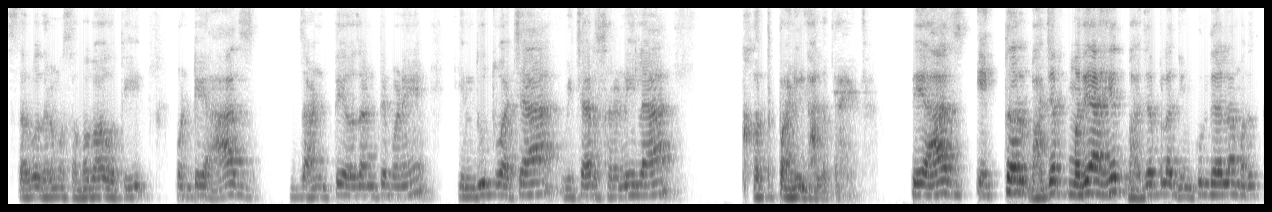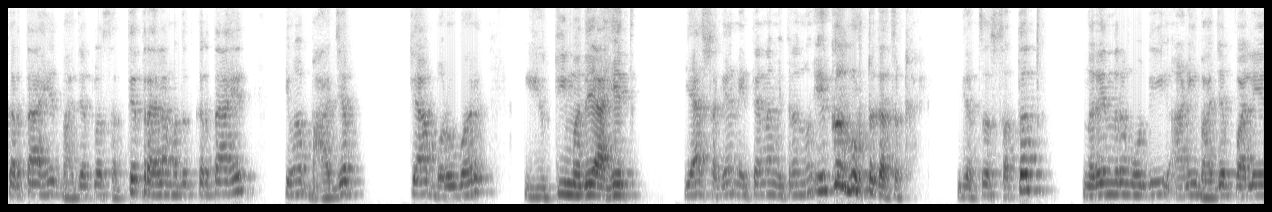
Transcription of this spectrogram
सर्वधर्म समभाव होती. पण ते आज जाणते अजाणतेपणे हिंदुत्वाच्या विचारसरणीला खतपाणी घालत आहेत. ते आज एकतर भाजपमध्ये आहेत भाजपला जिंकून द्यायला मदत करता आहेत भाजपला सत्तेत राहायला मदत करता आहेत किंवा भाजपच्या बरोबर युतीमध्ये आहेत या सगळ्या नेत्यांना मित्रांनो एकच गोष्ट त्याचं ठरली ज्याचं सतत नरेंद्र मोदी आणि भाजपवाले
